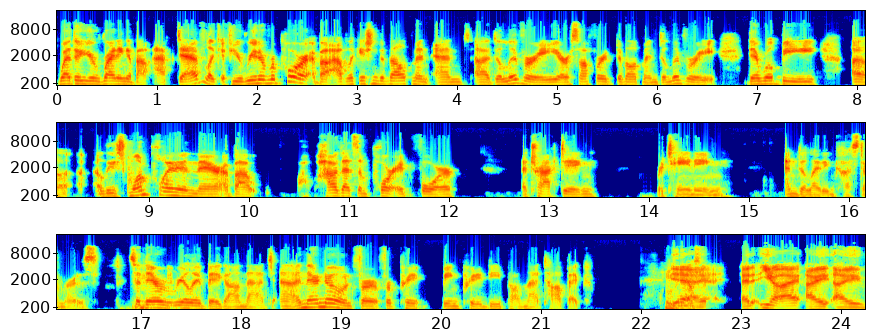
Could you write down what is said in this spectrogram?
Whether you're writing about app dev, like if you read a report about application development and uh, delivery or software development and delivery, there will be uh, at least one point in there about how that's important for attracting, retaining, and delighting customers. So Mm. they're really big on that, uh, and they're known for for pre- being pretty deep on that topic. Yeah, I, I- you know, I, I, I,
